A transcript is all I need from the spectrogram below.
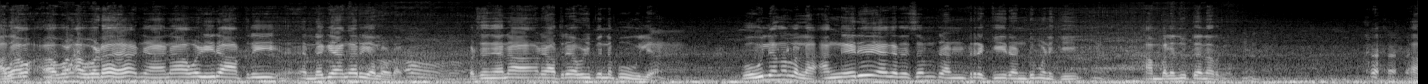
അത് അവ- അവ- അവിടെ ഞാൻ ആ വഴി രാത്രി എന്റെ ഗ്യാങ് അറിയാലോ അവിടെ. പക്ഷെ ഞാൻ ആ രാത്രി ആ വഴി പിന്നെ പോവില്ല. പോവില്ല എന്നുള്ളതല്ല അങ്ങേര് ഏകദേശം രണ്ടരയ്ക്ക് രണ്ട് മണിക്ക് അമ്പലം ചുറ്റാൻ ഇറങ്ങും. ആ.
